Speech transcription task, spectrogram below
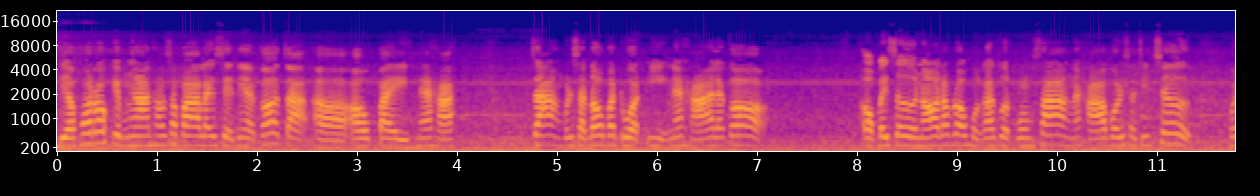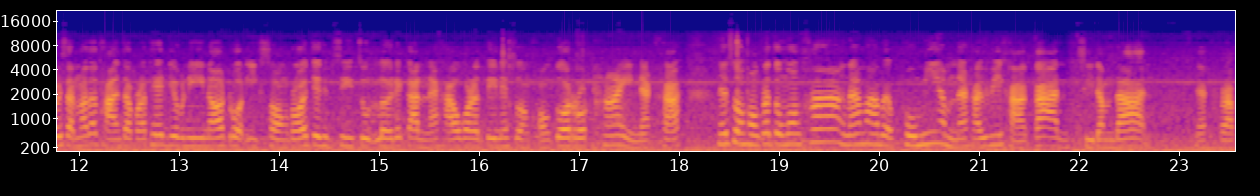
เดี๋ยวพอเราเก็บงานทำสปาอะไรเสร็จเนี่ยก็จะเอ่อเอาไปนะคะ จ้างบริษัทนอกมาตรวจอีกนะคะ แล้วก็ ออกไปเซอร์เนาะรับรองผลการตรวจโครงสร้างนะคะ บริษัทชิเชอร์ บริษัทมาตรฐานจากประเทศเยอรมนีเนาะตรวจอีก 274 จุดเลยด้วยกันนะคะวารันตีในส่วนของตัวรถให้นะคะ ในส่วนของกระจกมองข้างนะมาแบบโครเมียมนะคะพี่พี่ขาก้านสีดำด้านนะครับ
